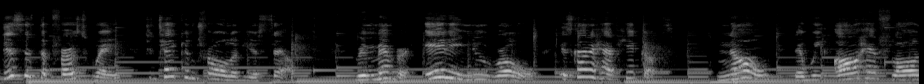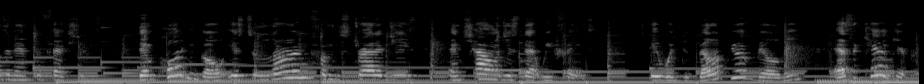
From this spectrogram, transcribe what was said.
This is the first way to take control of yourself. Remember, any new role is going to have hiccups. Know that we all have flaws and imperfections. The important goal is to learn from the strategies and challenges that we face. It would develop your ability as a caregiver.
